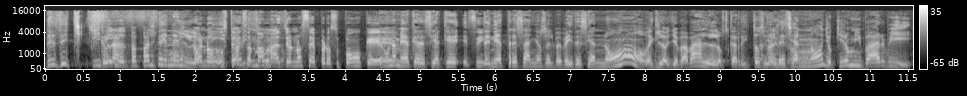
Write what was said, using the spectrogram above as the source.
Desde chiquito, Claro. el papá tiene el Bueno, ustedes son mamás, yo no sé, pero supongo que... Tengo una amiga que decía que Sí. tenía tres años el bebé y decía, no, y lo llevaba a los carritos y él decía, no. yo quiero mi Barbie.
